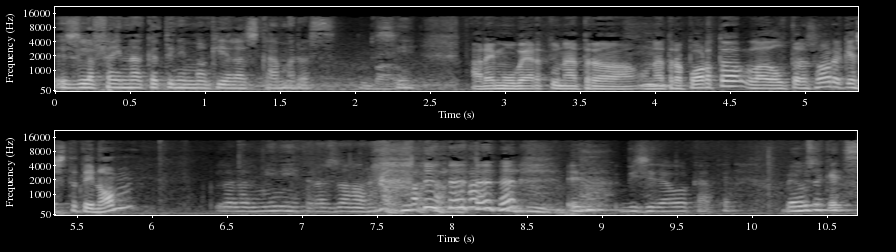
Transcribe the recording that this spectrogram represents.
És la feina que tenim aquí a les càmeres. Sí. Ara hem obert una altra, una altra porta. La del tresor, aquesta té nom? La del mini tresor. Vigileu el cap, eh? Veus aquests,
